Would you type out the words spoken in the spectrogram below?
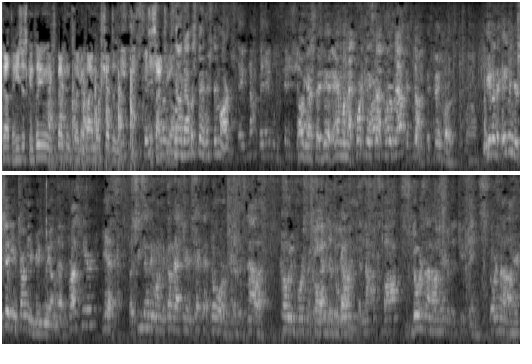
Nothing. He's just completing the inspection so he can find more shit to, to cite you No, that was finished in March. They've not been able to finish it. Oh yes, they did. And when that court case got closed out, it's done. It's been closed. Even even your city attorney agreed with me on that. The prosecutor, yes, but she said they wanted to come back here and check that door because it's now a code enforcement You call. got the door, they're the Knox box. Door's not on Those here. are the two things. Door's not on here.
